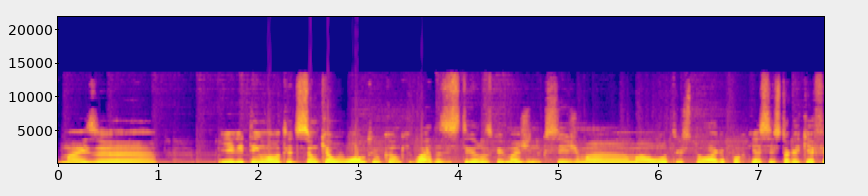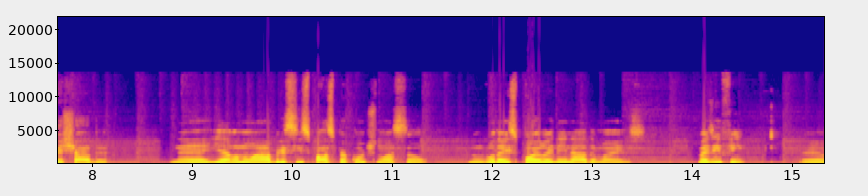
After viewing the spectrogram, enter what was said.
Mas uh, ele tem uma outra edição que é o Outro Cão que Guarda as Estrelas, que eu imagino que seja uma, uma outra história, porque essa história aqui é fechada né? E ela não abre assim espaço para continuação. Não vou dar spoiler nem nada, mas mas enfim, é,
